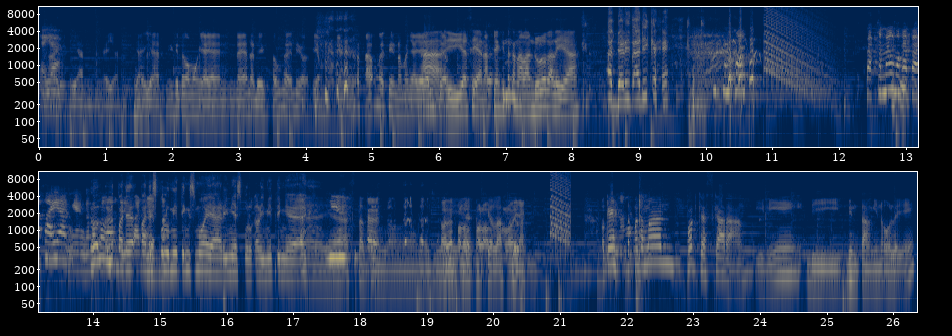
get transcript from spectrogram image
Ya ya. Yayan Yayan Yayan ini kita ngomong Yayan Yayan ada yang tahu nggak ini yang yang denger tahu nggak sih namanya Yayan Ah, iya sih anaknya kita kenalan dulu kali ya. Ah, dari tadi kayak Tak kenal maka tak sayang ya, nggak lu, apa-apa. lu lah, pada pada 10 meeting semua ya hari ini ya 10 kali meeting ya. ya, astagfirullah. soalnya kalau kalau Oke lah, kalau oke yang Oke, teman-teman, podcast sekarang ini dibintangin oleh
